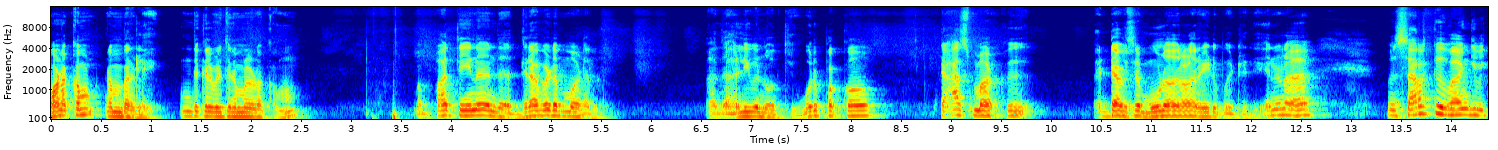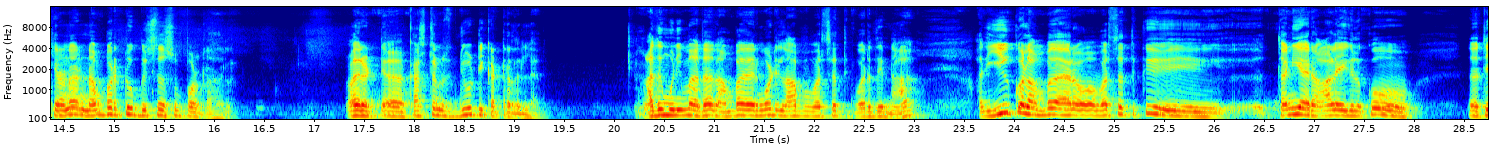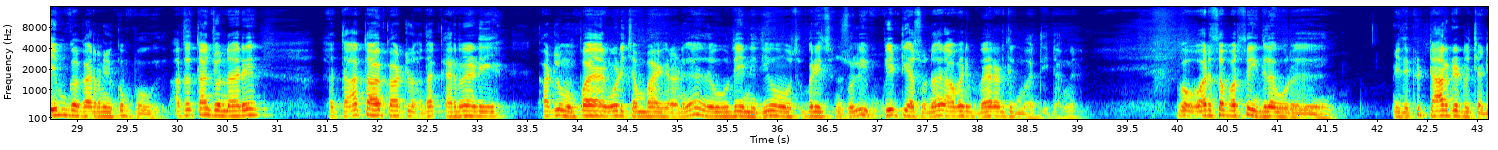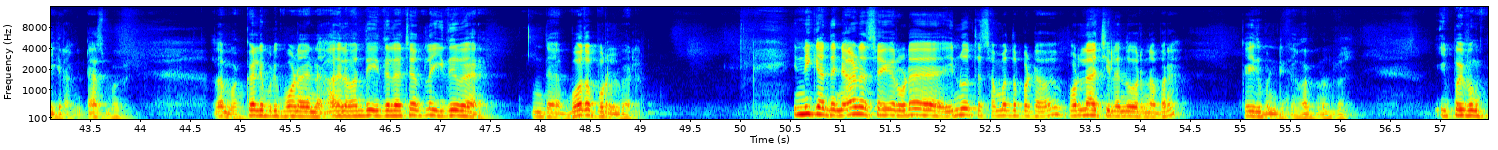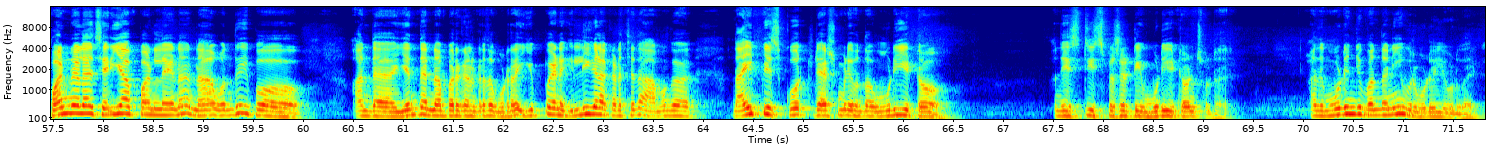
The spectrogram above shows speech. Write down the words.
வணக்கம் நண்பர்களே. இந்த கல்வி திரும்ப வணக்கம். இப்போ பார்த்தீங்கன்னா இந்த திராவிட மாடல் அது அழிவை நோக்கி ஒரு பக்கம் டாஸ்மாக்கு ஹெட் ஆஃபீஸில் மூணாவது நாளாக ரைடு போயிட்டுருக்கு. என்னென்னா சரக்கு வாங்கி விற்கிறோன்னா நம்பர் டூ பிஸ்னஸும் பண்ணுறான் அதில். அதில் கஸ்டமர்ஸ் டியூட்டி கட்டுறதில்ல. அது மூலிமா அதாவது ஐம்பதாயிரம் கோடி லாபம் வருஷத்துக்கு வருதுன்னா அது ஈக்குவல் ஐம்பதாயிரம் வருஷத்துக்கு தனியார் ஆலைகளுக்கும் திமுக காரங்களுக்கும் போகுது. அதைத்தான் சொன்னார். தாத்தா காட்டிலும் அதான் கருணாநிதி காட்டிலும் முப்பதாயிரம் கோடி சம்பாதிக்கிறானுங்க. உதயநிதியும் சுப்பரேசன் சொல்லி பிடிஆர் சொன்னார். அவர் வேறு இடத்துக்கு மாற்றிட்டாங்க இப்போ வருஷம் வருஷம் இதில் ஒரு இதுக்கு டார்கெட் வச்சு அடிக்கிறாங்க டாஸ்மாக். அதான் மக்கள் இப்படி போனால் என்ன? அதில் வந்து இது லட்சத்தில் இது வேறு. இந்த போதைப்பொருள் வேறு. இன்றைக்கி அந்த ஞானசேகரோட இன்னொருத்தர் சம்மந்தப்பட்டவன் பொள்ளாச்சியிலேருந்து ஒரு நபரை கைது பண்ணியிருக்காங்க இப்போ இவங்க பண்ணலை சரியாக பண்ணலைன்னா நான் வந்து இப்போது அந்த எந்த நபர்கள்ன்றதை விட்றேன். இப்போ எனக்கு இல்லீகலாக கிடச்சது அவங்க அந்த ஐபிஎஸ் கோர்ட் டேரக்ஷன் பண்ணி வந்தவங்க முடியட்டும். அந்த எஸ்டி ஸ்பெஷாலிட்டி முடியட்டோன்னு சொல்கிறார் அது முடிஞ்சு வந்தோடனே இவர் உடலில் விடுவார்.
